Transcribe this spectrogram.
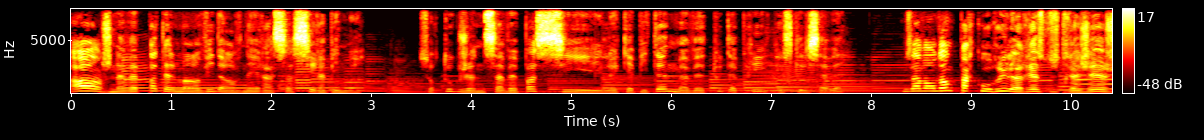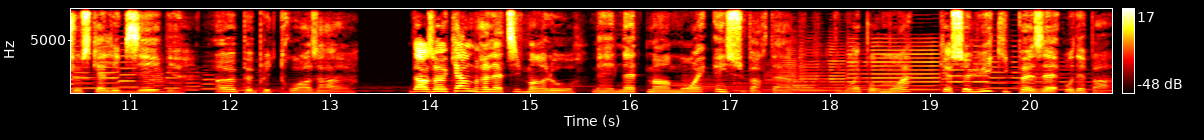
Or, je n'avais pas tellement envie d'en venir à ça si rapidement. Surtout que je ne savais pas si le capitaine m'avait tout appris de ce qu'il savait. Nous avons donc parcouru le reste du trajet jusqu'à Leipzig, un peu plus de trois heures, dans un calme relativement lourd, mais nettement moins insupportable, du moins pour moi, que celui qui pesait au départ.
